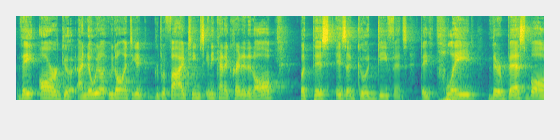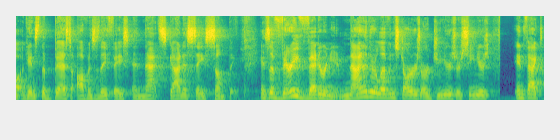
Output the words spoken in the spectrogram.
They are good. I know we don't, we don't like to give group of five teams any kind of credit at all, but this is a good defense. They've played their best ball against the best offenses they face, and that's got to say something. It's a very veteran unit. Nine of their 11 starters are juniors or seniors. In fact,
